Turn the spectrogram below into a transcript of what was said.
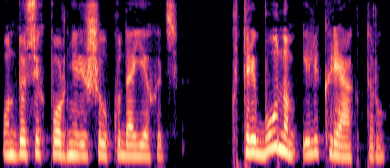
Он до сих пор не решил, куда ехать — к трибунам или к реактору.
